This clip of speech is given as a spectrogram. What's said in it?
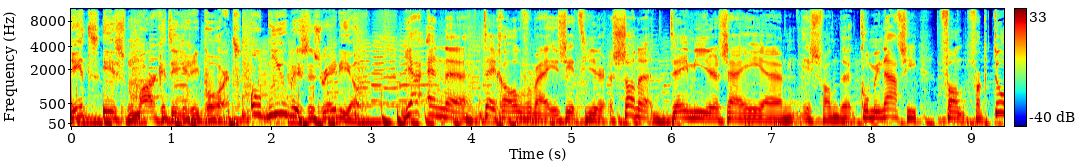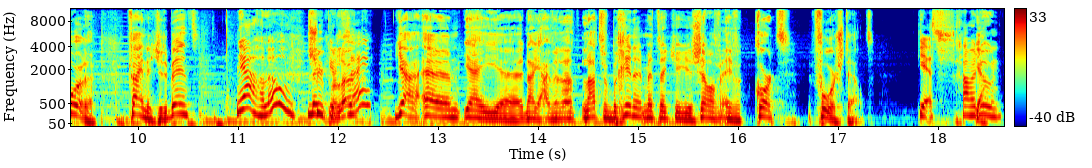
Dit is Marketing Report op Nieuw Business Radio. Ja, en uh, tegenover mij zit hier Sanne Demier. Zij uh, is van de combinatie van factoren. Fijn dat je er bent. Ja, hallo. Leuk Superleuk. te zijn. Ja, uh, jij, nou ja, laten we beginnen met dat je jezelf even kort voorstelt. Yes, gaan we ja. doen.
